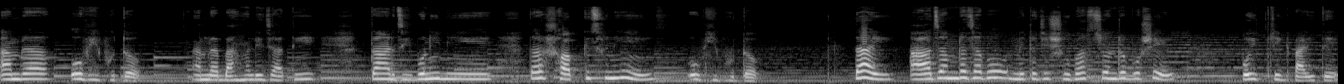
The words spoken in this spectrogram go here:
আমরা অভিভূত। আমরা বাঙালি জাতি, তার জীবনী নিয়ে, তার সব কিছু নিয়েই অভিভূত। তাই আজ আমরা যাব নেতাজি সুভাষচন্দ্র বোসের পৈতৃক বাড়িতে,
